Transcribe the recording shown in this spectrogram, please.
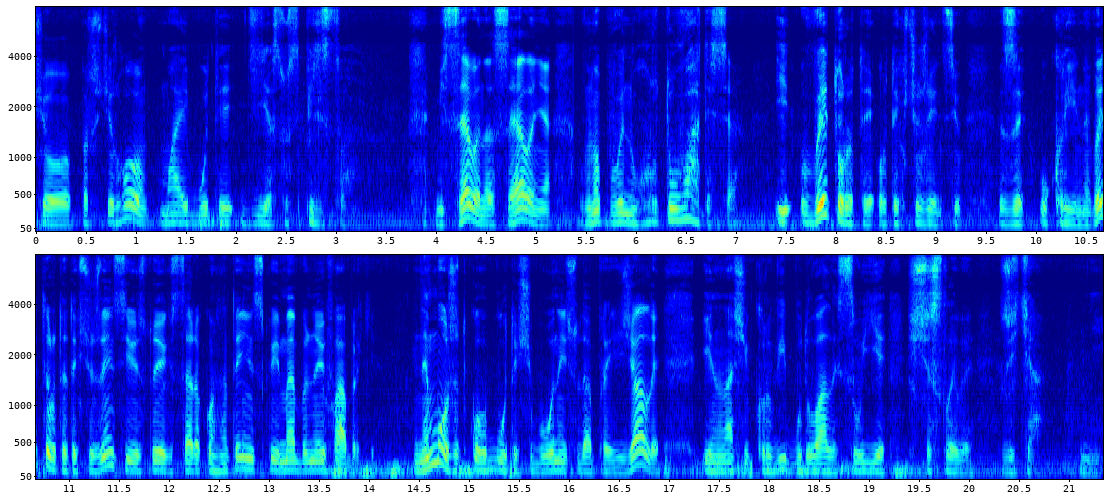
що першочергово має бути дія суспільства. Місцеве населення воно повинно гуртуватися і витурити отих чужинців з України, витурити тих чужинців із тої староконстантинівської мебельної фабрики. Не може такого бути, щоб вони сюди приїжджали і на нашій крові будували своє щасливе життя. Ні.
